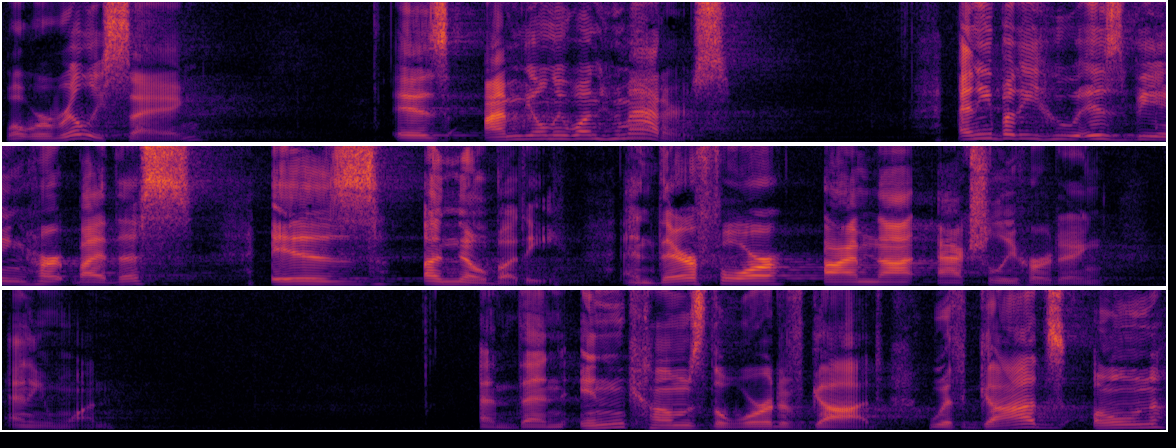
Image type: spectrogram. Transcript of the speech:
what we're really saying is, I'm the only one who matters. Anybody who is being hurt by this is a nobody, and therefore, I'm not actually hurting anyone. And then in comes the Word of God with God's own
